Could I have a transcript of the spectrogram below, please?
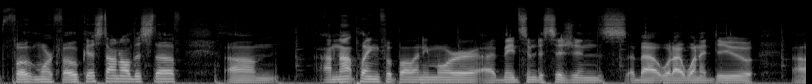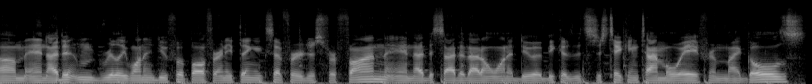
fo more focused on all this stuff. Um, I'm not playing football anymore. I've made some decisions about what I want to do. Um, and I didn't really want to do football for anything except for just for fun. And I decided I don't want to do it because it's just taking time away from my goals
